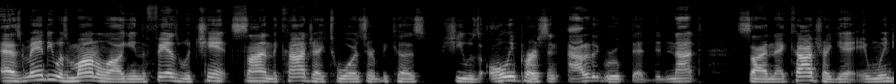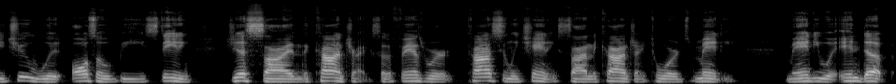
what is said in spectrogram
as Mandy was monologuing, the fans would chant sign the contract towards her because she was the only person out of the group that did not sign that contract yet. And Wendy Choo would also be stating, just sign the contract. So the fans were constantly chanting, sign the contract towards Mandy. Mandy would end up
